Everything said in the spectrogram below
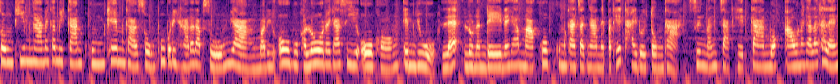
ส่งทีมงานนะคะมีการคุมเข้มค่ะส่งผู้บริหารระดับสูงอย่างมาริโอบูคาโลนะคะ CEO ของ MU และโรนันเดนะคะมาควบคุมการจัดงานในประเทศไทยโดยตรงค่ะ ซึ่งหลังจากเหตุการณ์ walk out นะคะและแถลง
